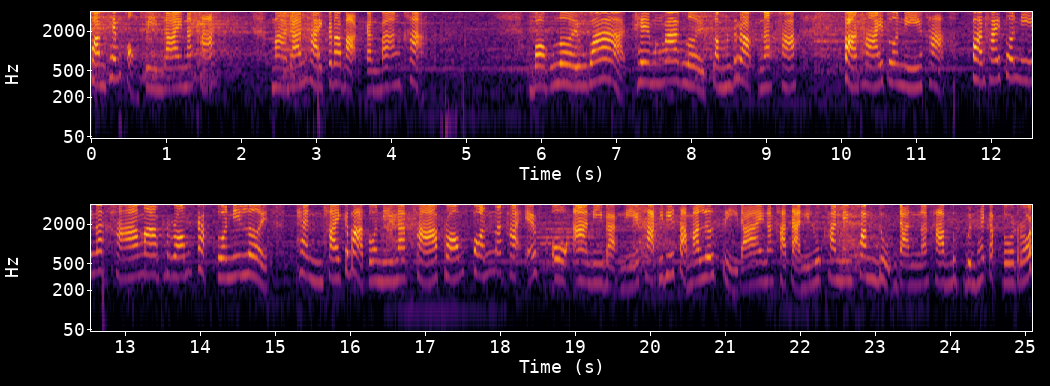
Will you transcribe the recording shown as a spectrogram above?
ความเข้มของฟิล์มได้นะคะ มาด้านท้ายกระบะกันบ้างค่ะ บอกเลยว่าเท่มากๆเลยสำหรับนะคะ ฝาท้ายตัวนี้ค่ะ ฝาท้ายตัวนี้นะคะมาพร้อมกับตัวนี้เลย แผ่นท้ายกระบะตัวนี้นะคะ พร้อมฟอนต์นะคะ F O R D แบบนี้ค่ะ พี่ๆสามารถเลือกสีได้นะคะ แต่นนี้ลูกค้าเน้นความดุดันนะคะ บึกบึนให้กับตัวรถ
